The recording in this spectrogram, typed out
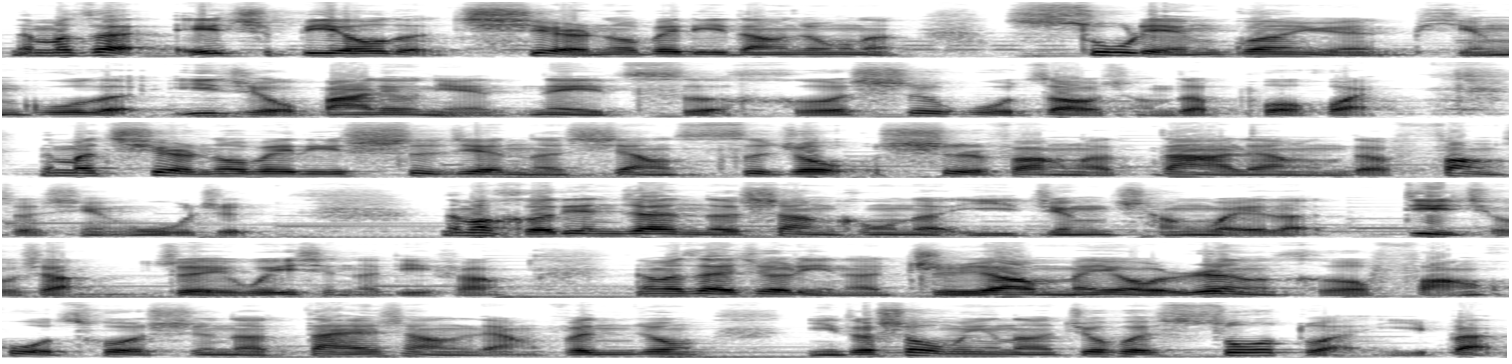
那么在 HBO 的切尔诺贝利当中呢，苏联官员评估了1986年那次核事故造成的破坏。那么切尔诺贝利事件呢，向四周释放了大量的放射性物质。那么核电站的上空呢，已经成为了地球上最危险的地方。那么在这里呢，只要没有任何防护措施呢，待上两分钟，你的寿命呢就会缩短一半。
